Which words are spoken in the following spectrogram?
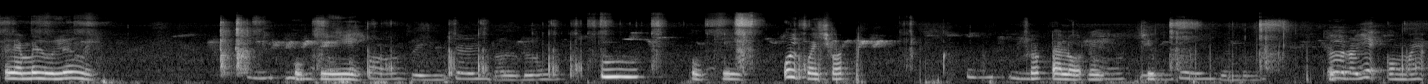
อะไรไม่รู้เรื่องเลย โอเคโอเค อุ้ยไฟช็อตช็อตตลอดเลยชิบเออเราแยกกองไหมอะ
